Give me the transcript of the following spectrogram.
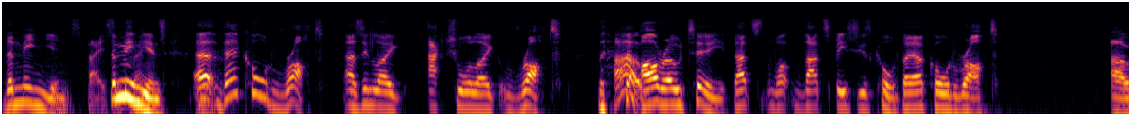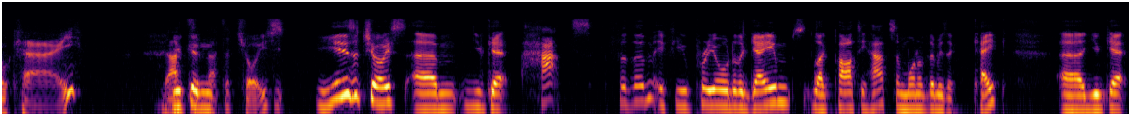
The minions, basically. the minions. Uh, Yeah. They're called rot, as in like actual like rot. Oh. R O T. That's what that species is called. They are called rot. Okay. That's, can- a, that's a choice. It is a choice. Um, you get hats for them if you pre-order the games, like party hats, and one of them is a cake. Uh, you get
